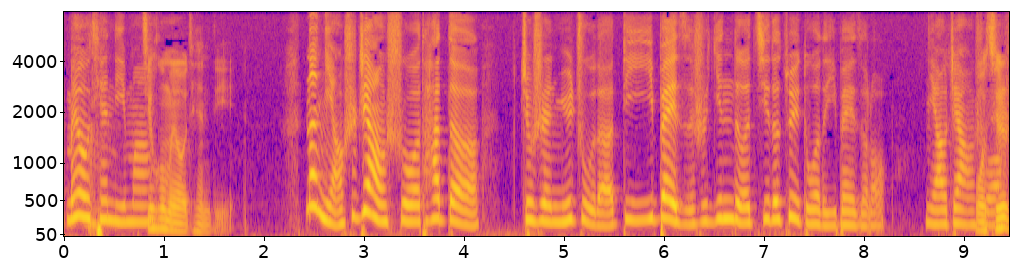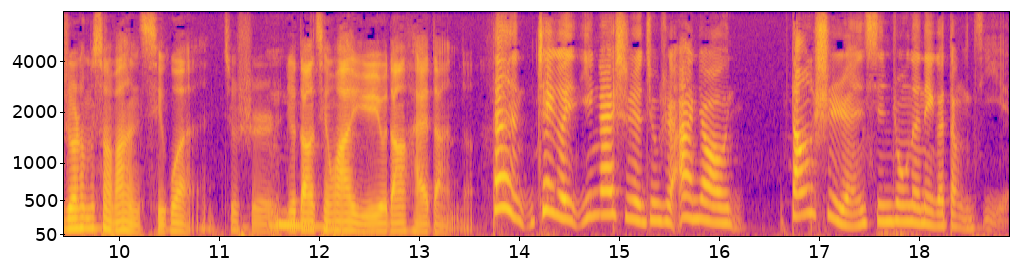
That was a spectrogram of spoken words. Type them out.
没有天敌吗几？乎没有天敌。那你要是这样说，他的就是女主的第一辈子是阴德积的最多的一辈子喽。你要这样说，我其实觉得他们算法很奇怪，就是又当青花鱼又当海胆的，但这个应该是就是按照当事人心中的那个等级，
